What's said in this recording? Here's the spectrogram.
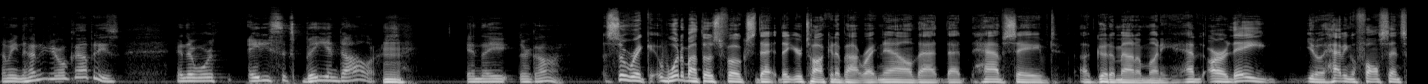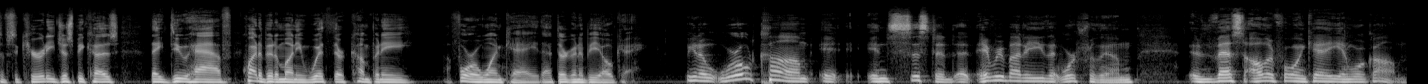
I mean, hundred year old companies, and they're worth 86 billion dollars, and they they're gone. So, Rick, what about those folks that, that you're talking about right now that that have saved a good amount of money? Have are they, you know, having a false sense of security just because they do have quite a bit of money with their company 401k that they're going to be okay? you know, WorldCom insisted that everybody that worked for them invest all their 401k in WorldCom.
